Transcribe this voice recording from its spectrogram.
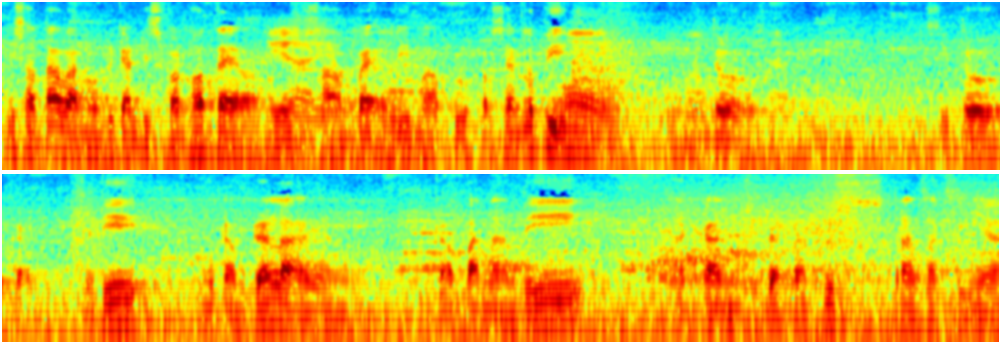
wisatawan memberikan diskon hotel Iya, iya. sampai 50% lebih Oh. Itu. situ Ke- jadi mudah-mudahan lah yang keempat nanti akan sudah bagus transaksinya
